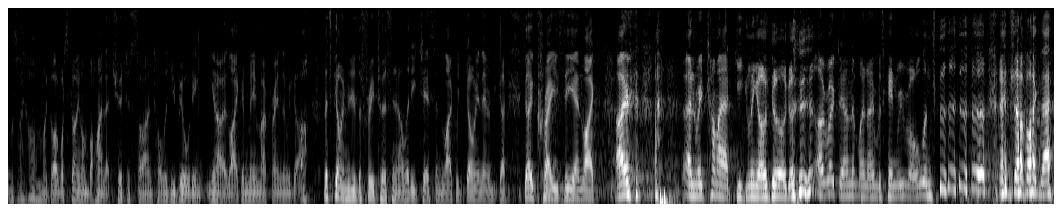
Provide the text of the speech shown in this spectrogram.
It was like, oh my God, what's going on behind that Church of Scientology building? You know, like, and me and my friends, and we go, oh, let's go in and do the free personality test, and like, we'd go in there and go, go crazy, and like, I, and we'd come out giggling. I was going, I wrote down that my name was Henry Rollins, and stuff like that.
